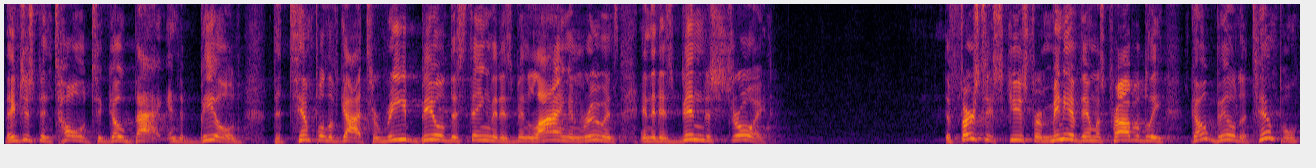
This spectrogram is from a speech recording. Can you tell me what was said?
They've just been told to go back and to build the temple of God, to rebuild this thing that has been lying in ruins and that has been destroyed. The first excuse for many of them was probably go build a temple.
